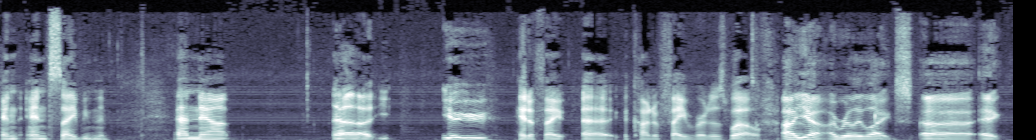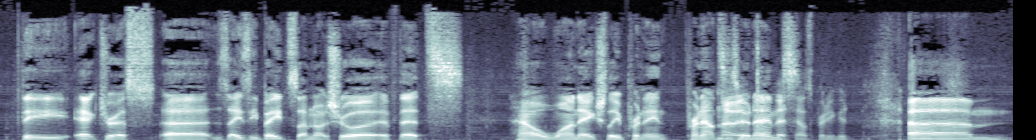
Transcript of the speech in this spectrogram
and and saving them. And now, uh, you had a fa- uh, a kind of favorite as well. Uh, yeah, I really liked uh, act, the actress uh, Zazie Beetz. I'm not sure if that's how one actually pronoun- pronounces No, her name. that sounds pretty good. Um,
